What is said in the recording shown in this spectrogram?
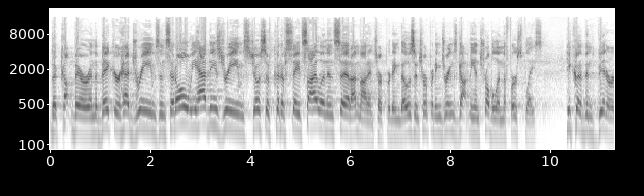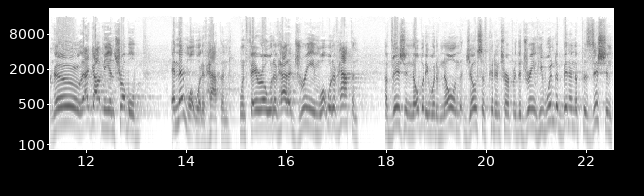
the cupbearer and the baker had dreams and said, Oh, we had these dreams, Joseph could have stayed silent and said, I'm not interpreting those. Interpreting dreams got me in trouble in the first place. He could have been bitter. No, that got me in trouble. And then what would have happened? When Pharaoh would have had a dream, what would have happened? A vision, nobody would have known that Joseph could interpret the dream. He wouldn't have been in the position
